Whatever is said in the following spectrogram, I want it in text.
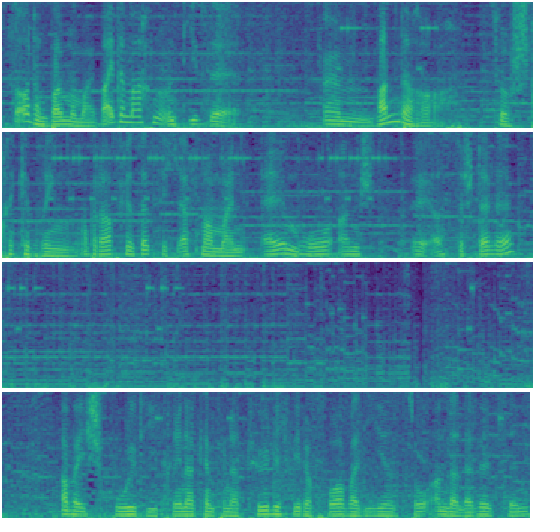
So, dann wollen wir mal weitermachen und diese ähm, Wanderer zur Strecke bringen. Aber dafür setze ich erstmal mein Elmo an äh, erste Stelle. Aber ich spule die Trainerkämpfe natürlich wieder vor, weil die hier so underlevelt sind.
